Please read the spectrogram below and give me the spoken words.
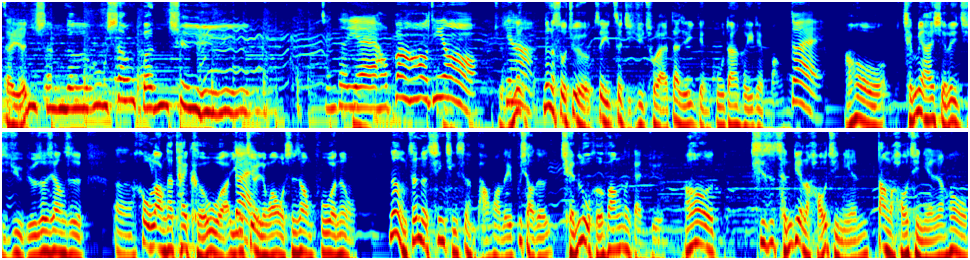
在人生的路上奔去。真的耶，好棒，好好听哦！就是那啊那个时候就有这这几句出来，带着一点孤单和一点茫然。对，然后前面还写了几句，比如说像是呃后浪他太可恶啊，一个劲儿往我身上扑啊那种，那种真的心情是很彷徨的，也不晓得前路何方的感觉。然后。其实沉淀了好几年，当了好几年，然后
